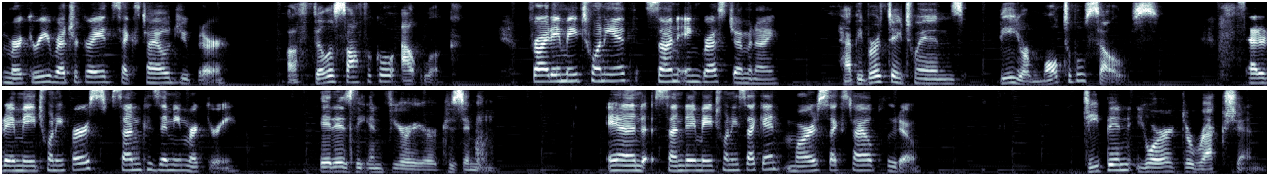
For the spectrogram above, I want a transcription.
Mercury retrograde sextile Jupiter. A philosophical outlook. Friday, May 20th, Sun ingress Gemini. Happy birthday, twins. Be your multiple selves. Saturday, May 21st, Sun Cazimi Mercury. It is the inferior Cazimi. And Sunday, May 22nd, Mars sextile Pluto. Deepen your direction.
